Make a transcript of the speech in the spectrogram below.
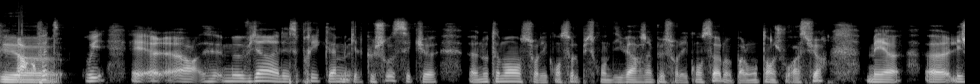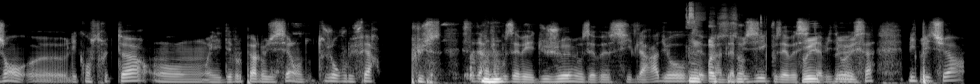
Et, Alors, en euh, fait, oui, et euh, alors, euh, me vient à l'esprit quand même quelque chose, c'est que, euh, notamment sur les consoles, puisqu'on diverge un peu sur les consoles, pas longtemps, je vous rassure, mais euh, les gens, euh, les constructeurs ont, et les développeurs logiciels ont toujours voulu faire plus. C'est-à-dire que Mhm. vous avez du jeu, mais vous avez aussi de la radio, vous Ouais, avez de la ça. musique, vous avez aussi Oui, de la vidéo oui. et ça. Big. Picture.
